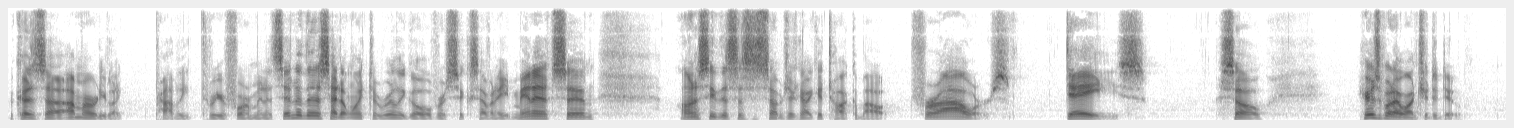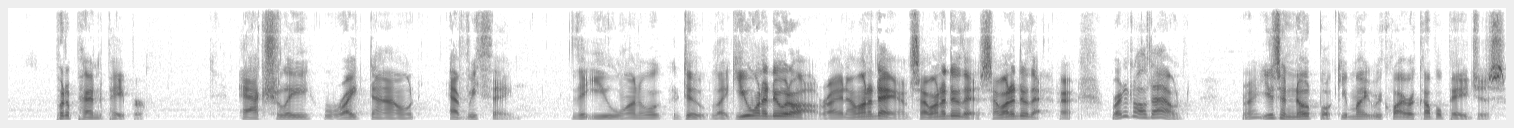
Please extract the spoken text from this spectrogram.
because uh, I'm already like probably three or four minutes into this. I don't like to really go over six, seven, eight minutes. And honestly, this is a subject I could talk about for hours, days. So here's what I want you to do put a pen to paper. Actually, write down everything that you want to do. Like you want to do it all, right? I want to dance. I want to do this. I want to do that. Uh, write it all down. right? Use a notebook. You might require a couple pages.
